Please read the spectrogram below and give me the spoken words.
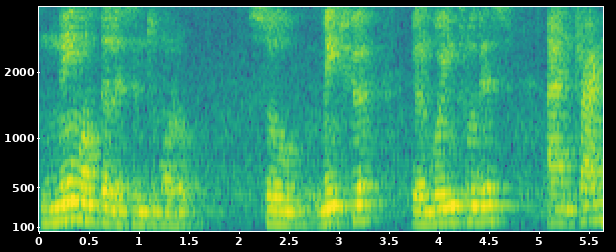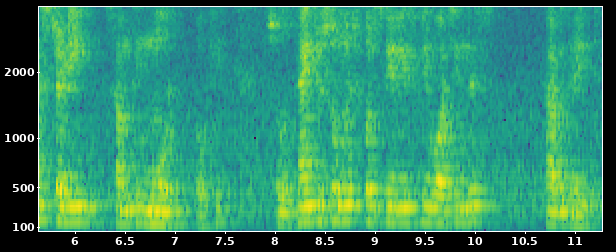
name of the lesson tomorrow. So make sure you are going through this and try and study something more. Okay. So thank you so much for seriously watching this. Have a great day.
